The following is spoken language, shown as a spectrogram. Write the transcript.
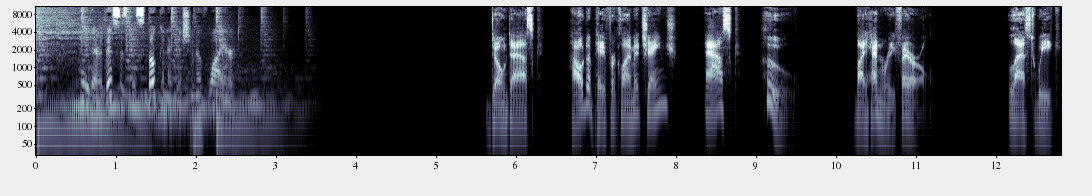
Hey there, this is the spoken edition of Wired. Don't ask how to pay for climate change, ask who by Henry Farrell. Last week,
